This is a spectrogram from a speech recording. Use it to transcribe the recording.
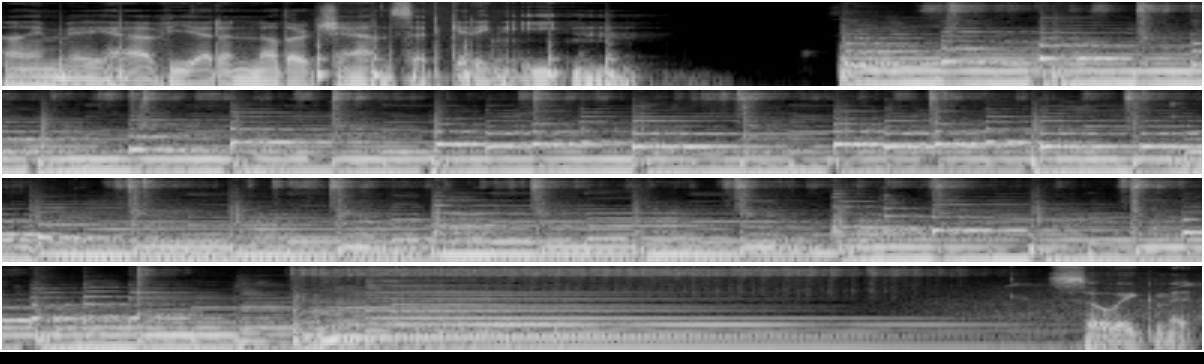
I may have yet another chance at getting eaten. So, Igmit,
